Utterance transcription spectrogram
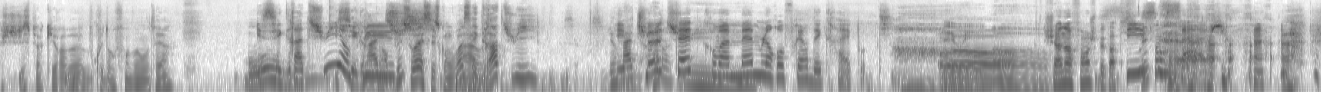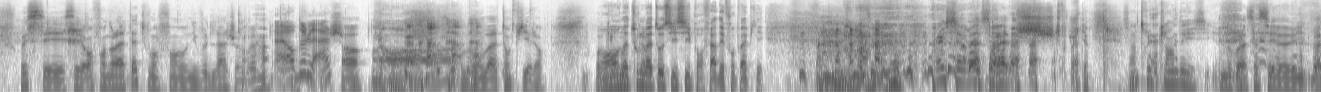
J'espère qu'il y aura beaucoup d'enfants volontaires. Et c'est gratuit en C'est plus. En gratuit. plus, ouais, c'est ce qu'on voit, Ah c'est gratuit. Bien. Et peut-être qu'on va même leur offrir des crêpes aux petits. Oh. Je suis un enfant, je peux participer S'ils sont sages. Ouais, c'est c'est enfant dans la tête ou enfant au niveau de l'âge, vraiment Alors de l'âge. Oh. Oh. Bon, bah tant pis alors. On bon, a tout le matos ici pour faire des faux papiers. Oui, c'est vrai, c'est vrai. C'est un truc clandé ici. Donc voilà, ça c'est euh, bah,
